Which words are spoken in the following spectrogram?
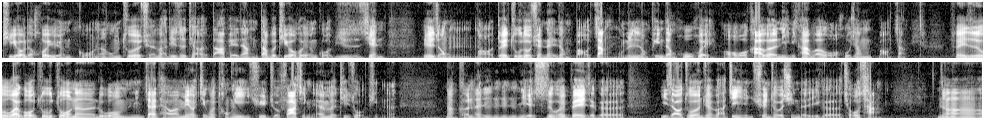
WTO 的会员国呢，我们著作权法第四条搭配这样 WTO 会员国彼此之间有一种哦对著作权的一种保障，我们这种平等互惠哦，我 cover 你，你 cover 我，互相保障。所以就是外国著作呢，如果你在台湾没有经过同意去就发行 MVT 作品呢，那可能也是会被这个。依照著作权法进行全球性的一个球场，那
